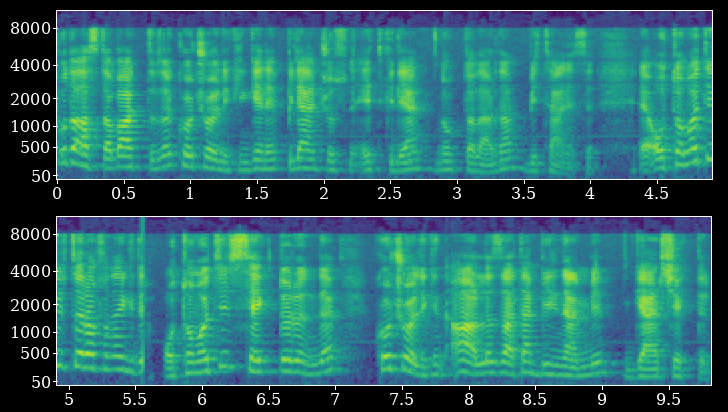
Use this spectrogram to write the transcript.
Bu da aslında baktığımızda Koç Holding'in gene bilançosunu etkileyen noktalardan bir tanesi. E, otomotiv tarafına gidelim. Otomotiv sektöründe Koç Holding'in ağırlığı zaten bilinen bir gerçektir.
